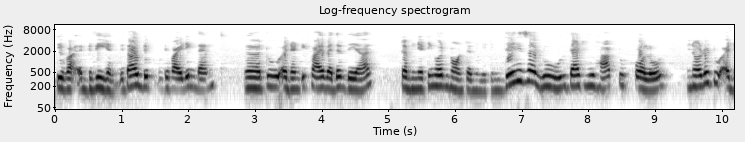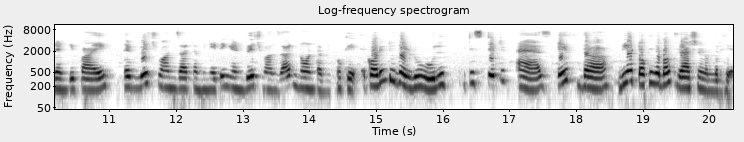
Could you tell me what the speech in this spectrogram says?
divi division, without dividing them uh, to identify whether they are terminating or non-terminating. There is a rule that you have to follow in order to identify that which ones are terminating and which ones are non-terminating. Okay, according to the rule, it is stated as if the we are talking about rational number here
